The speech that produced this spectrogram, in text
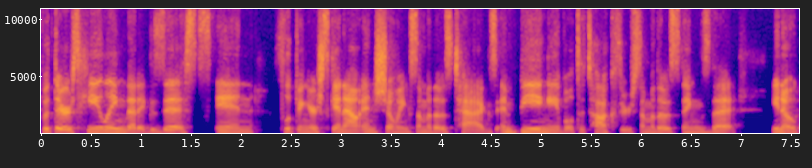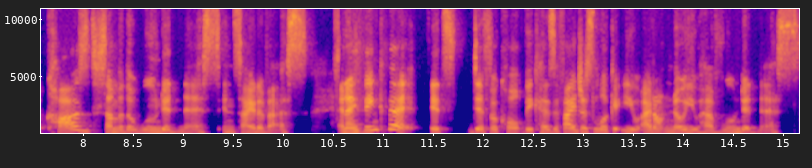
But there's healing that exists in flipping your skin out and showing some of those tags and being able to talk through some of those things that, you know, caused some of the woundedness inside of us. And I think that it's difficult because if I just look at you, I don't know you have woundedness.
